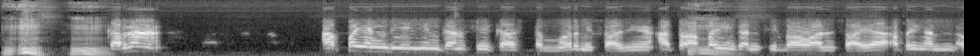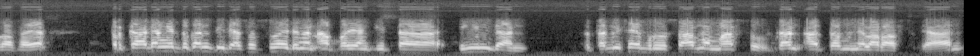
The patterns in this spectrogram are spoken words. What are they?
Mm, mm. Karena apa yang diinginkan si customer misalnya, atau apa yang inginkan si bawaan saya, apa yang inginkan apa saya, terkadang itu kan tidak sesuai dengan apa yang kita inginkan. Tetapi saya berusaha memasukkan atau menyelaraskan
